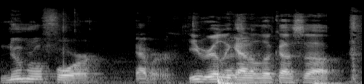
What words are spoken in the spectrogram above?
numeral four, ever. You really got to look us up.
